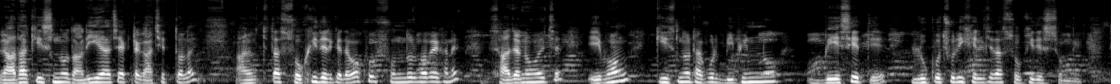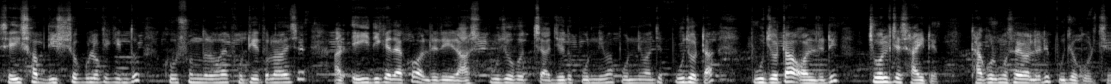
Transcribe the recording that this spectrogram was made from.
রাধাকৃষ্ণ দাঁড়িয়ে আছে একটা গাছের তলায়। আর হচ্ছে তার সখীদেরকে দেখো খুব সুন্দরভাবে এখানে সাজানো হয়েছে এবং কৃষ্ণ ঠাকুর বিভিন্ন বেশেতে লুকোচুরি খেলছে তার সখীদের সঙ্গে। সেই সব দৃশ্যগুলোকে কিন্তু খুব সুন্দরভাবে ফুটিয়ে তোলা হয়েছে। আর এই দিকে দেখো অলরেডি রাস পুজো হচ্ছে, আর যেহেতু পূর্ণিমা, পূর্ণিমার যে পুজোটা পুজোটা অলরেডি চলছে সাইডে ঠাকুর মশাই অলরেডি পুজো করছে।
